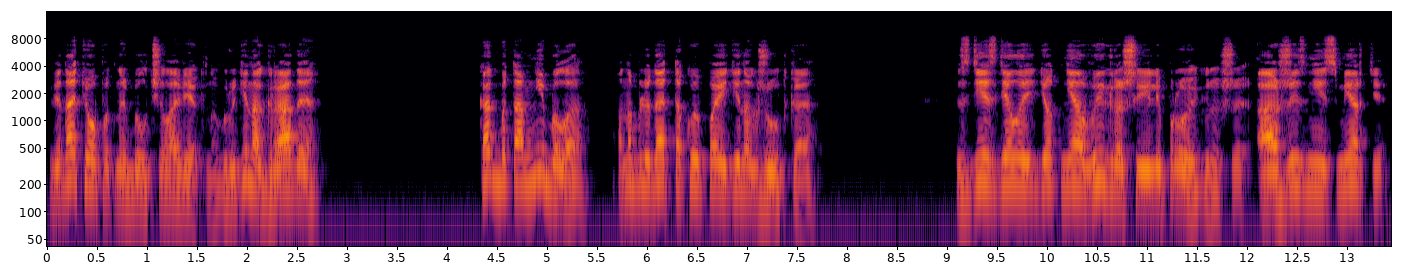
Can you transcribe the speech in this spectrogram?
Видать, опытный был человек, на груди награды. Как бы там ни было, а наблюдать такой поединок жутко. Здесь дело идет не о выигрыше или проигрыше, а о жизни и смерти.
